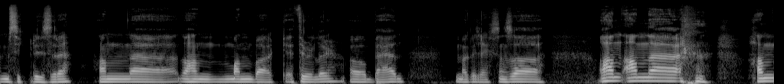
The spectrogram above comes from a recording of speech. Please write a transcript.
musikkprodusere. Han uh, var han mannen bak eh, Thriller og Bad, Michael Jackson. Så, og han, han, uh, han,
